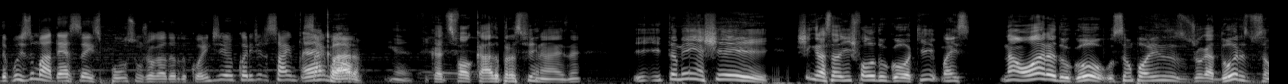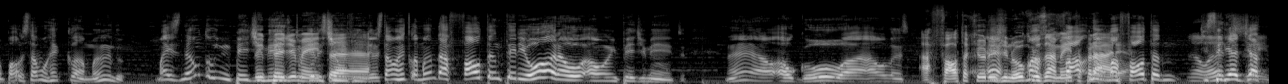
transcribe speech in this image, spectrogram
Depois de uma dessas é expulso um jogador do Corinthians e o Corinthians sai, É, sai é claro. mal. É, fica desfalcado para as finais, né? E, e também achei, achei engraçado, a gente falou do gol aqui, mas na hora do gol, os São Paulinos, os jogadores do São Paulo estavam reclamando, mas não do impedimento, impedimento, que eles tinham é. vindo, eles estavam reclamando da falta anterior ao, ao impedimento, né? Ao, ao gol, ao lance. A falta que originou É, o cruzamento fa- pra não, área. Uma falta Não, que seria antes de antes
